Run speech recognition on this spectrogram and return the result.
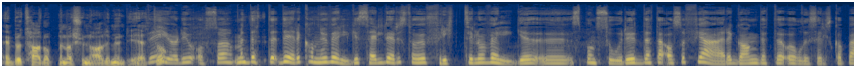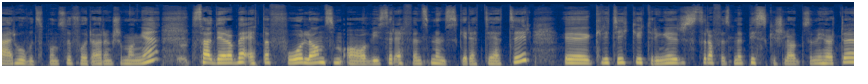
en bør ta det opp med nasjonale myndigheter. Det gjør de jo også. Men dette, dere kan jo velge selv. Dere står jo fritt til å velge uh, sponsorer. Dette er altså fjerde gang dette oljeselskapet er hovedsponsor for arrangementet. Saudi-Arabia er et av få land som avviser FNs menneskerettigheter. Uh, kritikk, ytringer straffes med piskeslag, som vi hørte.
